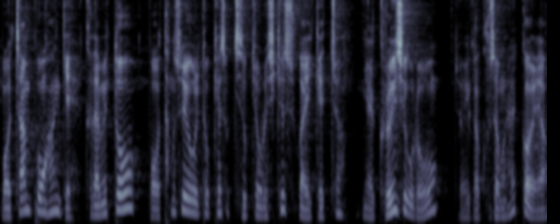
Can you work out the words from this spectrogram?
뭐 짬뽕 한 개, 그 다음에 또 뭐 탕수육을 또 계속 지속적으로 시킬 수가 있겠죠. 예, 그런 식으로 저희가 구성을 할 거예요.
